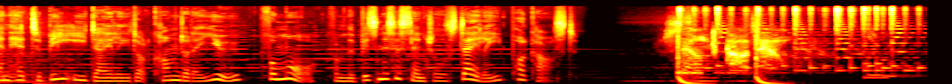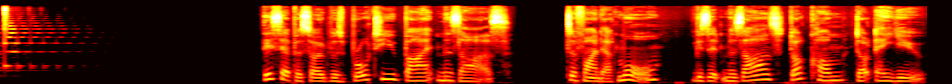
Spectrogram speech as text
and head to bedaily.com.au for more from the Business Essentials Daily podcast. Sound Cartel. This episode was brought to you by Mazars. To find out more, visit mazars.com.au.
